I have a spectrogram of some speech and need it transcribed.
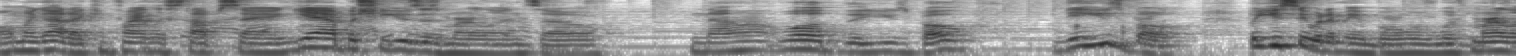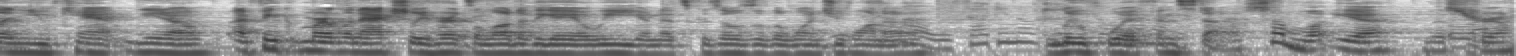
oh my god, I can finally stop saying yeah, but she uses Merlin, so No, well, they use both. They use both. But you see what I mean. But with, with Merlin, you can't. You know, I think Merlin actually hurts a lot of the AOE units because those are the ones you want to loop with and stuff. Somewhat, yeah, that's true.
